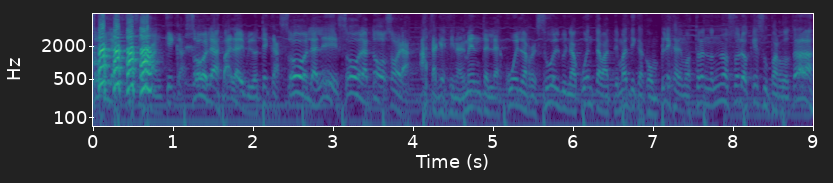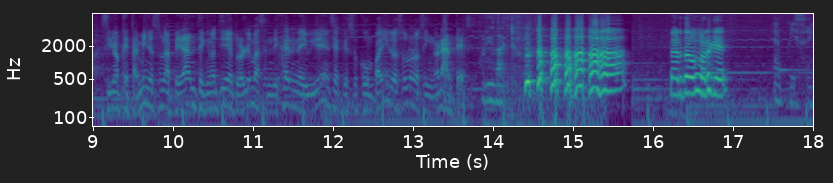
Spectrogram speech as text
sola, se hace panqueca sola, va a la biblioteca sola, lee sola, todo sola. Hasta que finalmente en la escuela resuelve una cuenta matemática compleja demostrando no solo que es superdotada, sino que también es una pedante que no tiene problemas en dejar en evidencia que sus compañeros son unos ignorantes. Perdón, Jorge. Everything.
